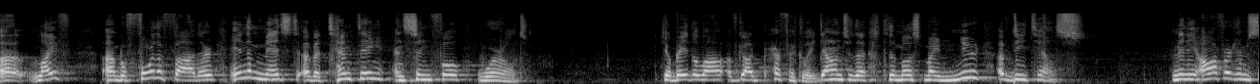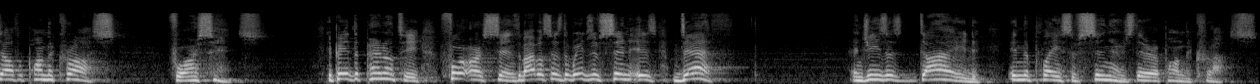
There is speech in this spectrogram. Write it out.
uh, life um, before the Father in the midst of a tempting and sinful world. He obeyed the law of God perfectly, down to the, to the most minute of details. And then he offered himself upon the cross for our sins. He paid the penalty for our sins. The Bible says the wages of sin is death. And Jesus died in the place of sinners there upon the cross.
